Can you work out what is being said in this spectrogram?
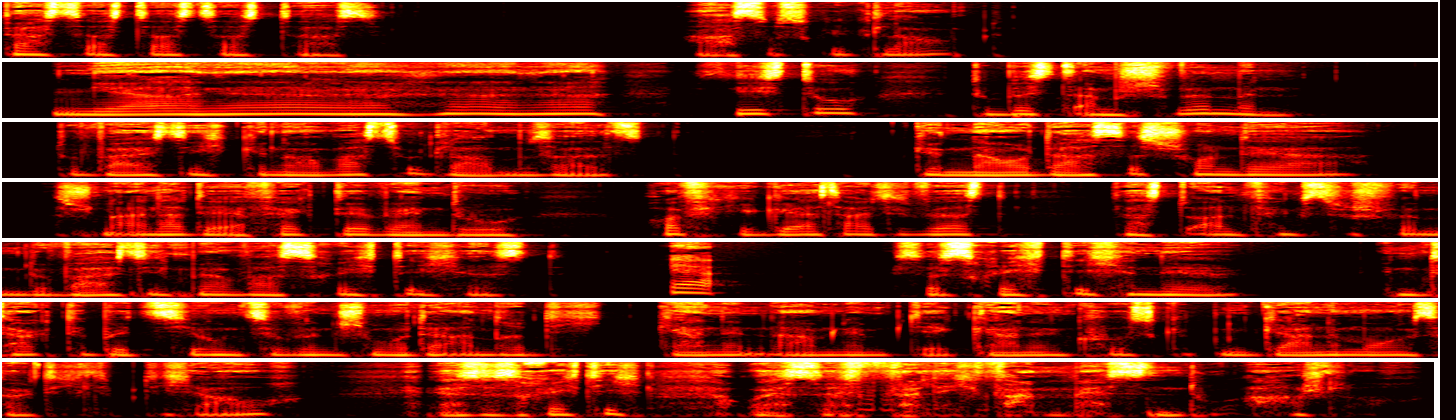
Das, das, das, das, das. Hast du es geglaubt? Ja, ja, ja, ja. Siehst du, du bist am Schwimmen. Du weißt nicht genau, was du glauben sollst. Genau das ist schon der, ist schon einer der Effekte, wenn du häufig gegaslightet wirst, dass du anfängst zu schwimmen. Du weißt nicht mehr, was richtig ist. Ja. Ist es richtig, eine intakte Beziehung zu wünschen, wo der andere dich gerne in den Arm nimmt, dir gerne einen Kuss gibt und gerne morgen sagt, ich liebe dich auch? Es ist richtig oder es ist völlig vermessen, du Arschloch.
